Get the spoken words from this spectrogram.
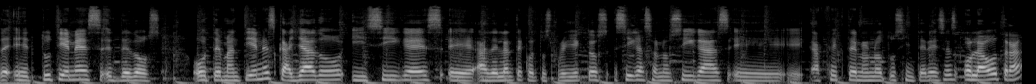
eh, tú tienes de dos, o te mantienes callado y sigues eh, adelante con tus proyectos, sigas o no sigas, eh, afecten o no tus intereses, o la otra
